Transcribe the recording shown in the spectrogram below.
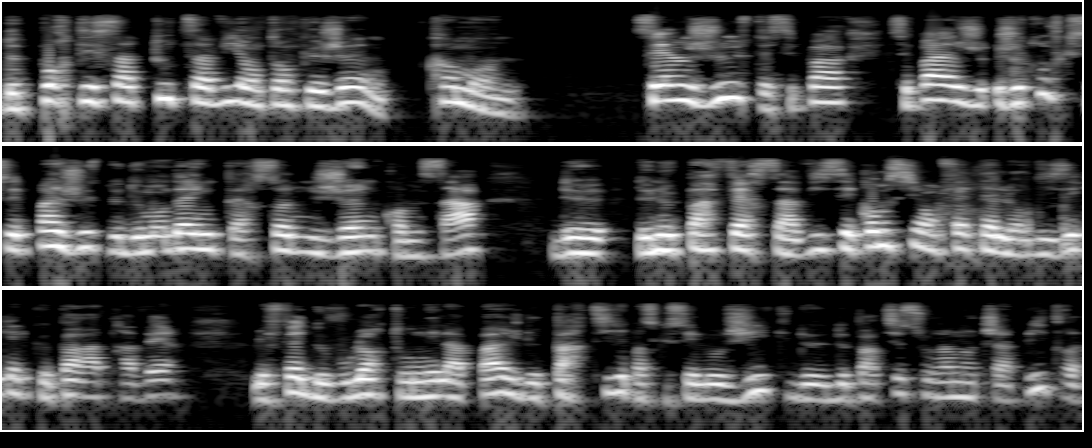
de porter ça toute sa vie en tant que jeune. Come on. C'est injuste. C'est pas, c'est pas, je, je trouve que c'est pas juste de demander à une personne jeune comme ça de, de ne pas faire sa vie. C'est comme si en fait elle leur disait quelque part à travers le fait de vouloir tourner la page, de partir, parce que c'est logique, de, de partir sur un autre chapitre.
